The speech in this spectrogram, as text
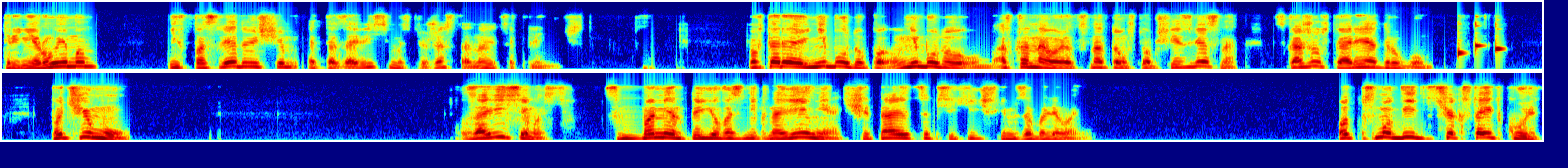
тренируемым, и в последующем эта зависимость уже становится клинической. Повторяю, не буду, не буду останавливаться на том, что общеизвестно, скажу скорее о другом. Почему зависимость с момента ее возникновения считается психическим заболеванием? Вот видите, человек стоит, курит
